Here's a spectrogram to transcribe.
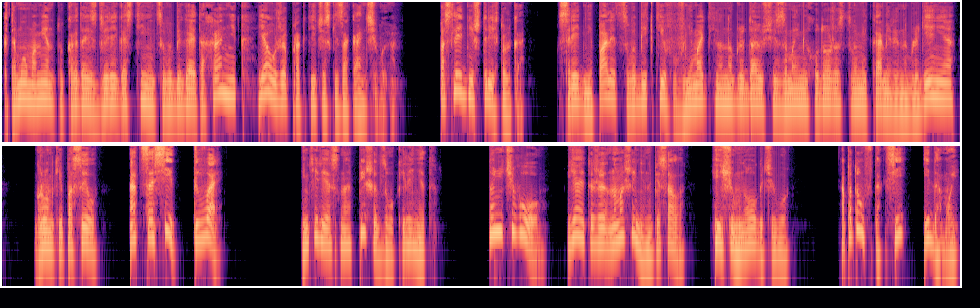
К тому моменту, когда из дверей гостиницы выбегает охранник, я уже практически заканчиваю. Последний штрих только — средний палец в объектив, внимательно наблюдающий за моими художествами камеры наблюдения, громкий посыл «Отсоси, тварь!» Интересно, пишет звук или нет? Ну ничего, я это же на машине написала. И еще много чего. А потом в такси и домой.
